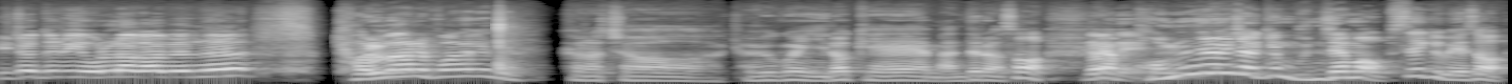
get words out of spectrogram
유저들이 올라가면은 결말을 뻔하겠네. 그렇죠. 결국엔 이렇게 만들어서 그냥 네네. 법률적인 문제만 없애기 위해서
